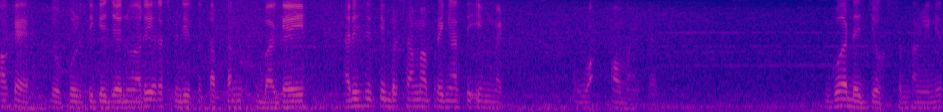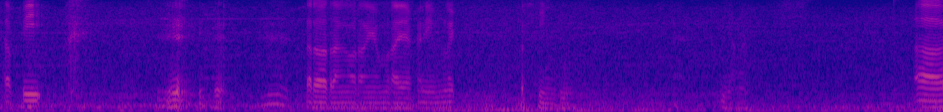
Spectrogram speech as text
Oke, okay, 23 Januari resmi ditetapkan sebagai Hari cuti bersama peringati Imlek. Wah, oh my god. Gue ada jokes tentang ini tapi ntar orang-orang yang merayakan Imlek tersinggung. Jangan. Uh,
